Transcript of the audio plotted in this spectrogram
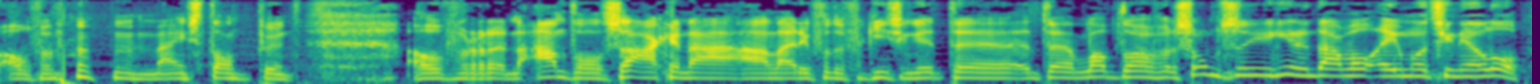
over mijn standpunt. Over een aantal zaken na aanleiding van de verkiezingen. Het, het loopt er soms hier en daar wel emotioneel op.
